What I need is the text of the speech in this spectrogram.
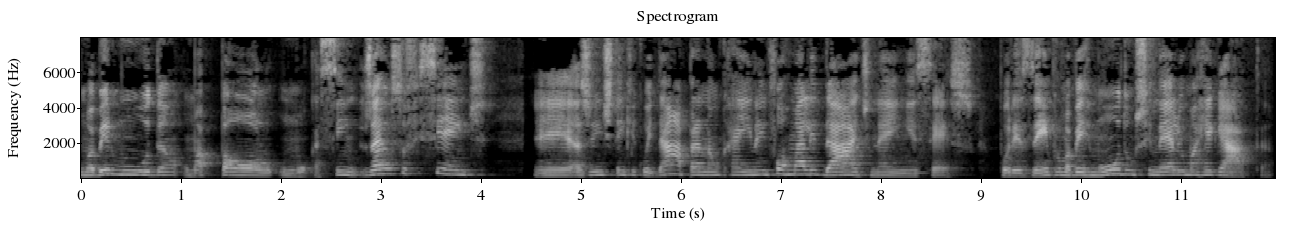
uma bermuda, uma polo, um mocassim já é o suficiente é, a gente tem que cuidar para não cair na informalidade, né, em excesso. Por exemplo, uma bermuda, um chinelo e uma regata,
